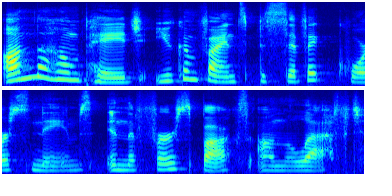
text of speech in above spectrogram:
On the home page, you can find specific course names in the first box on the left.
